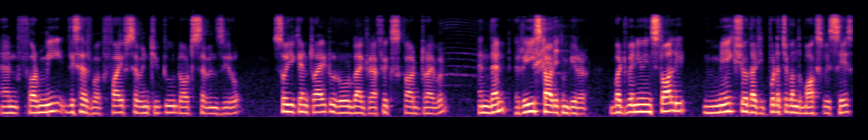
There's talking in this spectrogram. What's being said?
and for me this has worked 572.70 so you can try to roll back graphics card driver and then restart your computer. But when you install it make sure that you put a check on the box which says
